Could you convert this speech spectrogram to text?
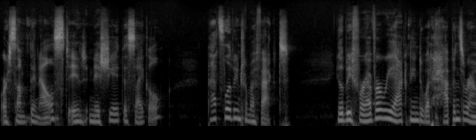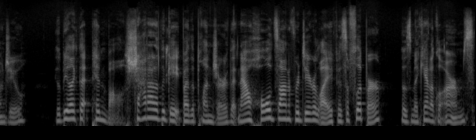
or something else to initiate the cycle? That's living from effect. You'll be forever reacting to what happens around you. You'll be like that pinball shot out of the gate by the plunger that now holds on for dear life as a flipper, those mechanical arms,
